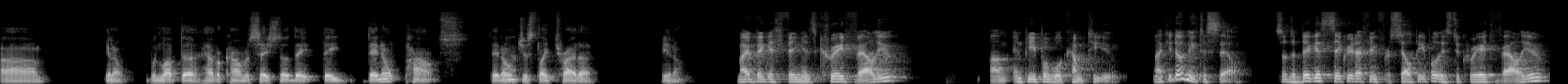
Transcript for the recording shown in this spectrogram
um, you know, would love to have a conversation. So they they they don't pounce. They don't yeah. just like try to, you know. My biggest thing is create value, um, and people will come to you. Like you don't need to sell. So the biggest secret I think for sell people is to create value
